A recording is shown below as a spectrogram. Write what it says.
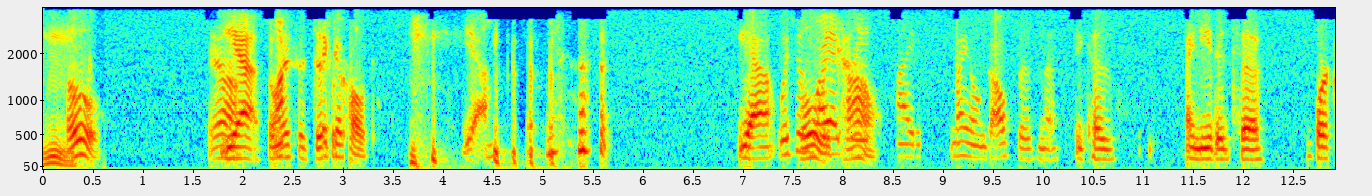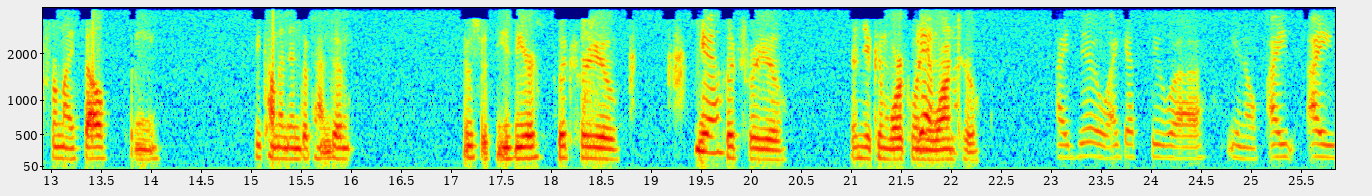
Mm. Oh. Yeah. Yeah. So life is difficult. yeah. yeah, which is Holy why I cow. created my my own golf business because I needed to work for myself and become an independent. It was just easier. Good for you. Yeah. Good for you. And you can work when yeah, you want to. I do. I get to uh, you know, I I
